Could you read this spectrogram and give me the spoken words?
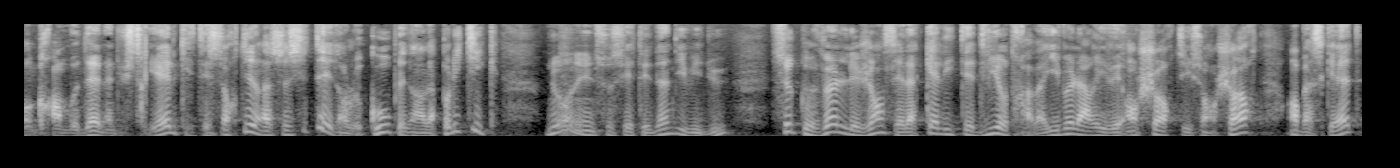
un grand modèle industriel qui était sorti dans la société, dans le couple et dans la politique. Nous, on est une société d'individus. Ce que veulent les gens, c'est la qualité de vie au travail. Ils veulent arriver en short s'ils sont en short, en basket.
